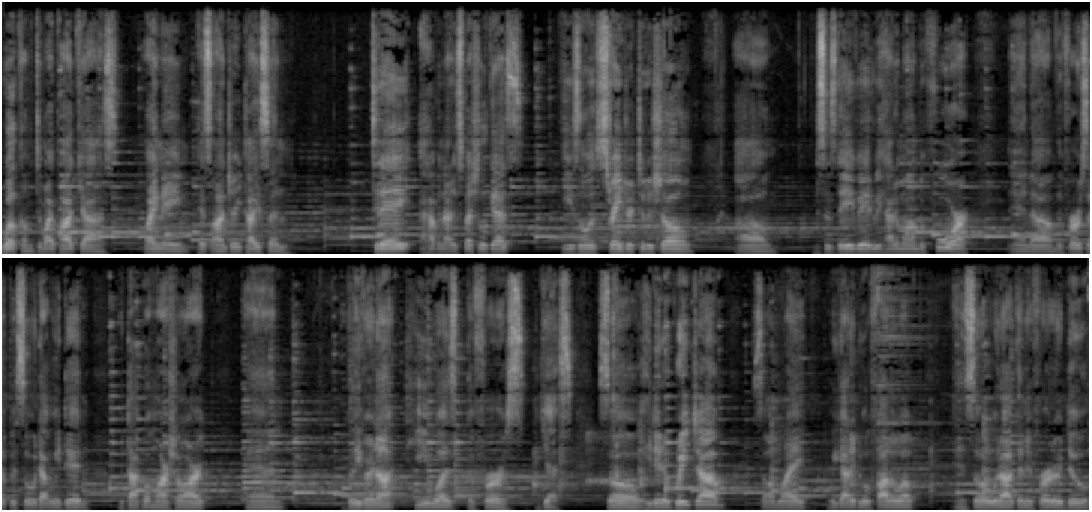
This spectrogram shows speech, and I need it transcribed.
Welcome to my podcast. My name is Andre Tyson. Today I have another special guest. He's no stranger to the show. Um, this is David. We had him on before, and um, the first episode that we did, we talked about martial art, and believe it or not, he was the first guest. So he did a great job. So I'm like, we got to do a follow up. And so without any further ado,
